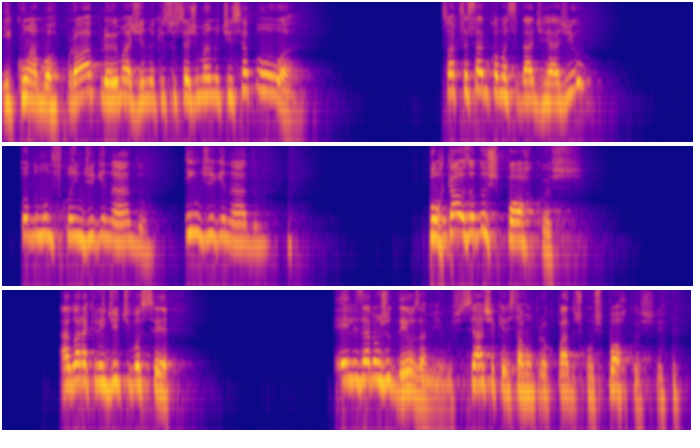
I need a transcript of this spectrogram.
e com amor próprio, eu imagino que isso seja uma notícia boa. Só que você sabe como a cidade reagiu? Todo mundo ficou indignado, indignado. Por causa dos porcos. Agora acredite você, Eles eram judeus, amigos. Você acha que eles estavam preocupados com os porcos?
